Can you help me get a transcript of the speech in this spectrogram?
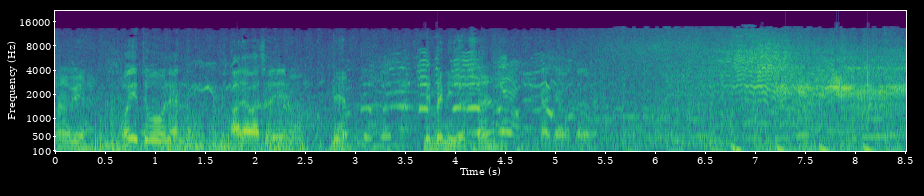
Ah, bien. Hoy estuvo volando. Ahora va a salir de nuevo. Bien. Bienvenidos, ¿eh? Gracias, Gonzalo. Yeah.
